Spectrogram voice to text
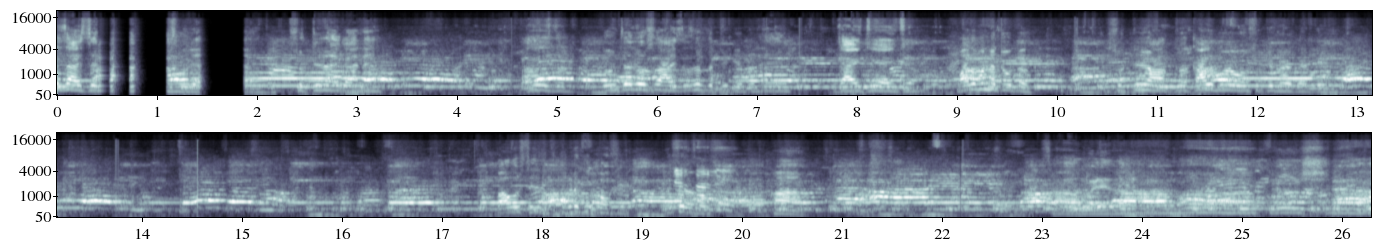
लगेच जायचं. सुट्टी नाही काय नाही दोन चार दिवस राहायचं असेल तर ठीक आहे पण ते जायचं यायचं. माझं नक्की होतं सुट्टी काल सुट्टी वेळ काढली. पाऊस तिकडे खूप पाऊस आहे. हा. कृष्ण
